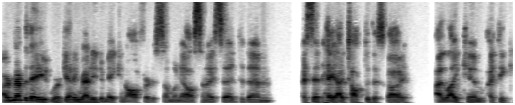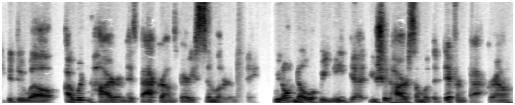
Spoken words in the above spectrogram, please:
I remember they were getting ready to make an offer to someone else. And I said to them, I said, Hey, I talked to this guy. I like him. I think he could do well. I wouldn't hire him. His background's very similar to me. We don't know what we need yet. You should hire someone with a different background,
